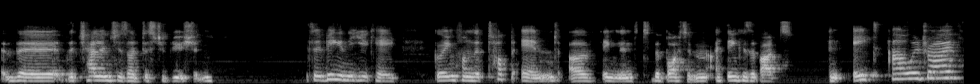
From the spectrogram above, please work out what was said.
the the challenges are distribution. So being in the UK, going from the top end of England to the bottom, I think is about an eight hour drive.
